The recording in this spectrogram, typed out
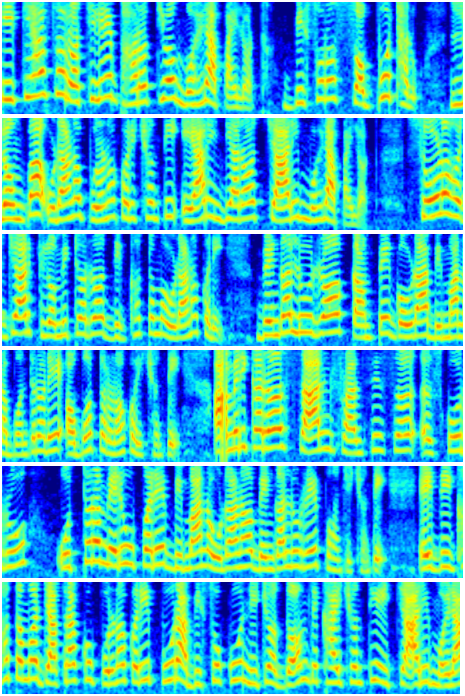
ଇତିହାସ ରଚିଲେ ଭାରତୀୟ ମହିଳା ପାଇଲଟ ବିଶ୍ୱର ସବୁଠାରୁ ଲମ୍ବା ଉଡ଼ାଣ ପୂରଣ କରିଛନ୍ତି ଏୟାର ଇଣ୍ଡିଆର ଚାରି ମହିଳା ପାଇଲଟ ଷୋହଳ ହଜାର କିଲୋମିଟରର ଦୀର୍ଘତମ ଉଡ଼ାଣ କରି ବେଙ୍ଗାଲୁରୁର କାମ୍ପେଗୌଡ଼ା ବିମାନ ବନ୍ଦରରେ ଅବତରଣ କରିଛନ୍ତି ଆମେରିକାର ସାନ୍ ଫ୍ରାନ୍ସିସ୍କୋରୁ ଉତ୍ତର ମେରୁ ଉପରେ ବିମାନ ଉଡ଼ାଣ ବେଙ୍ଗାଲୁରୁରେ ପହଞ୍ଚିଛନ୍ତି ଏହି ଦୀର୍ଘତମ ଯାତ୍ରାକୁ ପୂରଣ କରି ପୁରା ବିଶ୍ୱକୁ ନିଜ ଦମ୍ ଦେଖାଇଛନ୍ତି ଏହି ଚାରି ମହିଳା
